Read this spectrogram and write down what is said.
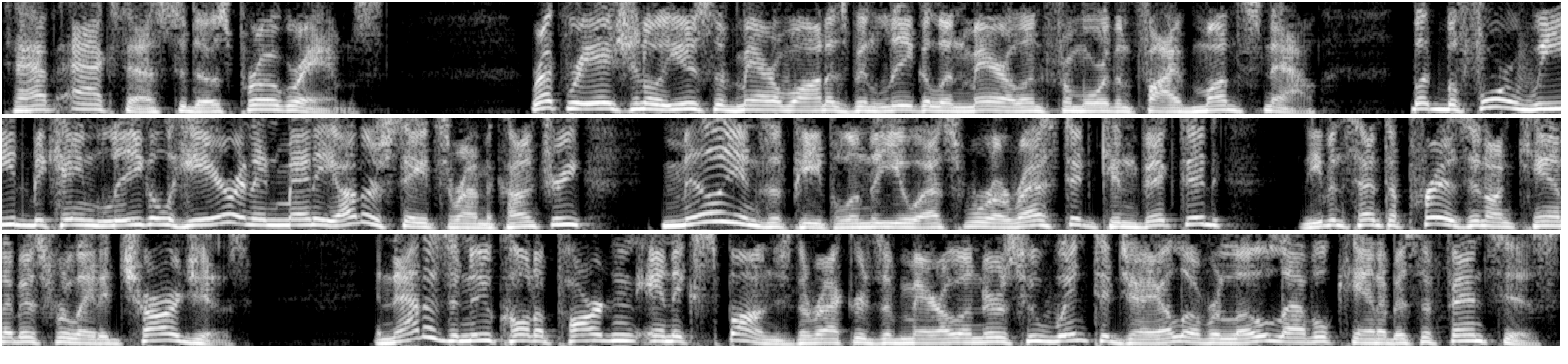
to have access to those programs. Recreational use of marijuana has been legal in Maryland for more than five months now. But before weed became legal here and in many other states around the country, millions of people in the U.S. were arrested, convicted, and even sent to prison on cannabis related charges. And now there's a new call to pardon and expunge the records of Marylanders who went to jail over low level cannabis offenses.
